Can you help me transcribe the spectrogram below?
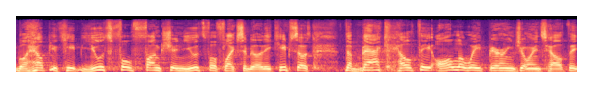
will help you keep youthful function, youthful flexibility, keeps those the back healthy, all the weight bearing joints healthy.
